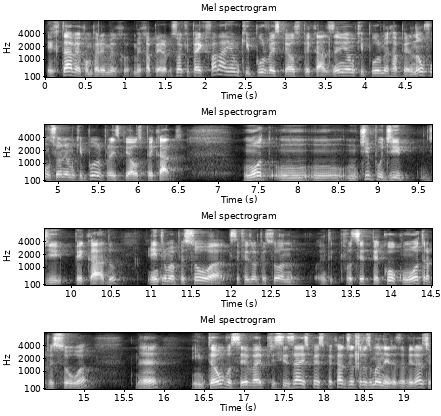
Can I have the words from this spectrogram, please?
Ertava é comparar mecaper, a pessoa que pega e fala, ah, Yom Kippur vai espiar os pecados, Yom Kippur mecaper, não funciona Yom Kippur para espiar os pecados. Um, outro, um, um, um, tipo de, de pecado entre uma pessoa que você fez uma pessoa que você pecou com outra pessoa, né? Então você vai precisar expiar esse pecado de outras maneiras. A verdade é que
